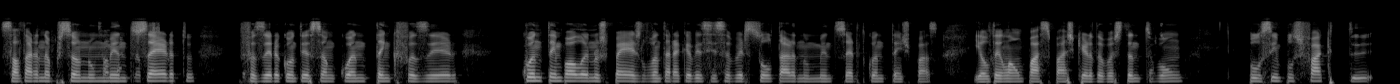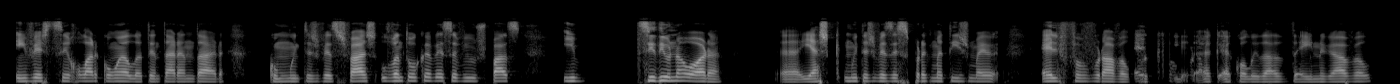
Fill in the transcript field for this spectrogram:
Saltar na pressão no momento certo, fazer a contenção quando tem que fazer, quando tem bola nos pés, levantar a cabeça e saber soltar no momento certo quando tem espaço. E ele tem lá um passo para a esquerda bastante bom, pelo simples facto de, em vez de se enrolar com ela, tentar andar como muitas vezes faz, levantou a cabeça, viu o espaço e decidiu na hora. Uh, e acho que muitas vezes esse pragmatismo é, é-lhe favorável, porque a, a, qualidade é inegável.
